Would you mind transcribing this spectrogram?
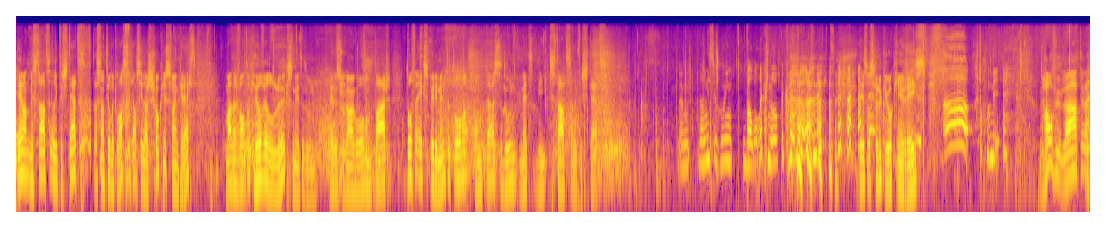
Hè, want met staatselektriciteit dat is natuurlijk lastig als je daar schokjes van krijgt. Maar daar valt ook heel veel leuks mee te doen. Hè, dus we gaan gewoon een paar toffe experimenten tonen om thuis te doen met die staatselektriciteit. Ik ben wel niet zo goed in ballonnen knopen. Ik hoop dat het lukt. Deze was gelukkig ook geen race. Oh, oh nee. Een half uur later.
